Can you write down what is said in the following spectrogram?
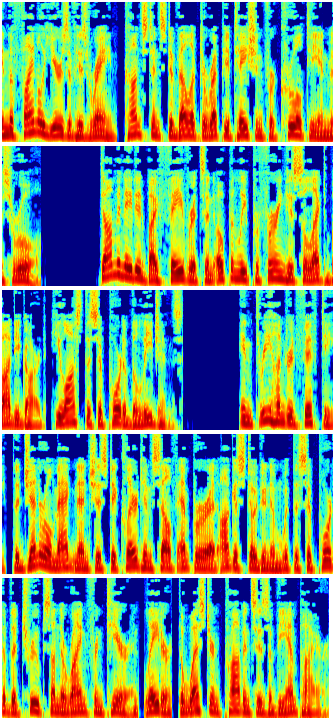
In the final years of his reign, Constans developed a reputation for cruelty and misrule. Dominated by favorites and openly preferring his select bodyguard, he lost the support of the legions. In 350, the general Magnentius declared himself emperor at Augustodunum with the support of the troops on the Rhine frontier and, later, the western provinces of the empire.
